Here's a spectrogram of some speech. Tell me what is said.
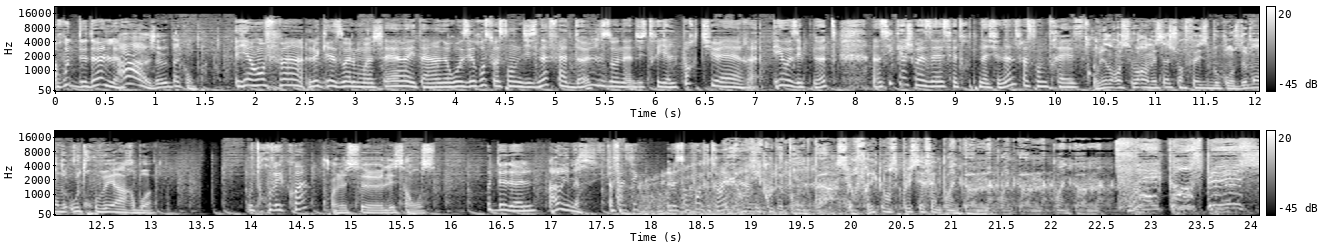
Route de Dole. Ah, j'avais pas compris. Et enfin, le gasoil moins cher est à 1,079€ à Dole, zone industrielle portuaire et aux Epnotes, ainsi qu'à Choiset, cette route nationale 73. On vient de recevoir un message sur Facebook. On se demande où trouver à Arbois. Vous trouvez quoi? On laisse euh, l'essence. Route de. Ah oui, merci. Enfin, c'est le samplon 95. L'anti-coup de pompe sur fréquenceplusfm.com. Fréquence Plus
